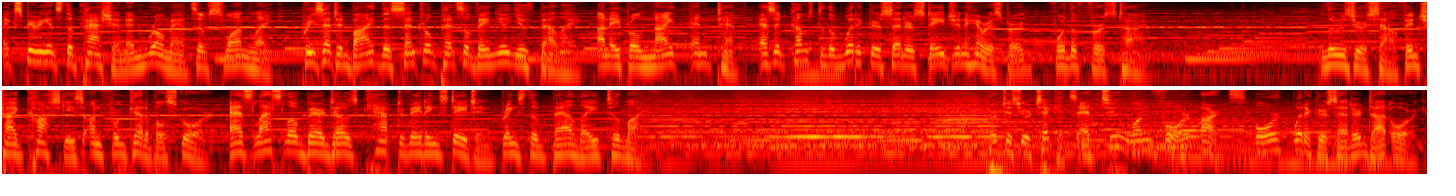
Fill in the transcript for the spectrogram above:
Experience the passion and romance of Swan Lake, presented by the Central Pennsylvania Youth Ballet on April 9th and 10th as it comes to the Whitaker Center stage in Harrisburg for the first time. Lose yourself in Tchaikovsky's unforgettable score as Laszlo Berdo's captivating staging brings the ballet to life. Purchase your tickets at 214 Arts or whitakercenter.org.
